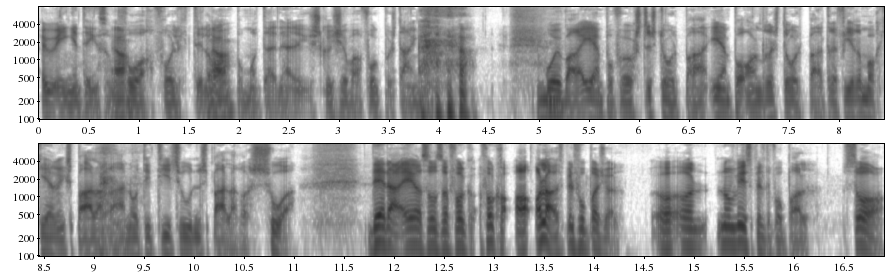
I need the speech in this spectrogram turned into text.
Det er jo ingenting som Ja. får folk til å Ja. på en måte, Det skal ikke være folk på stengen. Det må jo være én på første stolpe, én på andre stolpe, tre-fire markeringsspillere, en 80-10-sonespillere, så Det der er jo sånn som folk, folk har, Alle har jo spilt fotball sjøl. Og, og når vi spilte fotball, så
